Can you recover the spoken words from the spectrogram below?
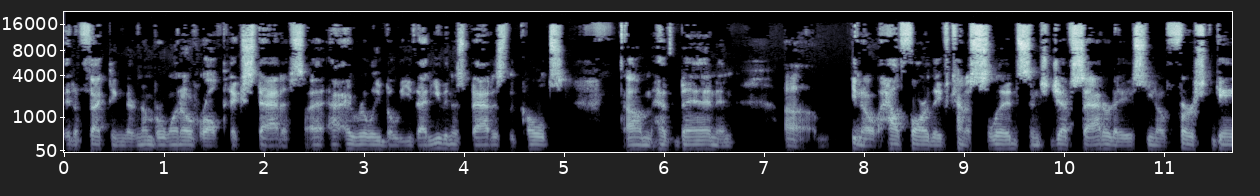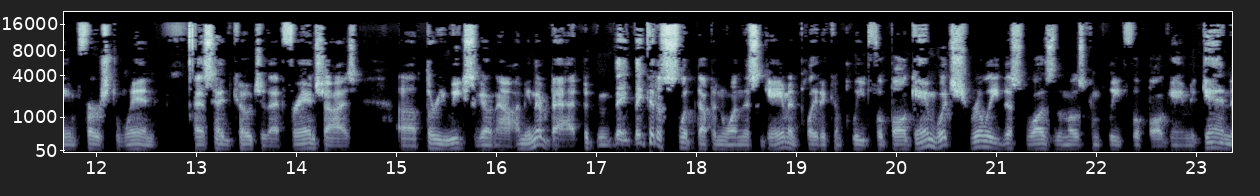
it affecting their number one overall pick status. I, I, really believe that, even as bad as the Colts um, have been, and um, you know how far they've kind of slid since Jeff Saturday's you know first game, first win as head coach of that franchise uh, three weeks ago now. I mean, they're bad, but they, they could have slipped up and won this game and played a complete football game, which really this was the most complete football game. Again,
